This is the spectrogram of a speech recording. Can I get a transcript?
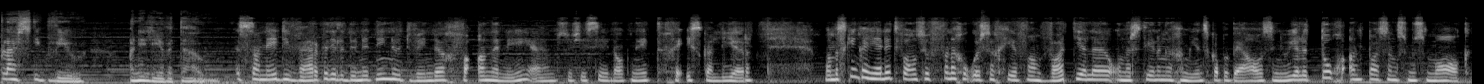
Plastic View aan die lewe te hou. Is dan net die werk wat julle doen net nie noodwendig verander nie, um, soos jy sê dalk net geeskaleer. Maar miskien kan jy net vir ons so vinnige oorsig gee van wat julle ondersteuning in gemeenskappe behels en hoe julle tog aanpassings moes maak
